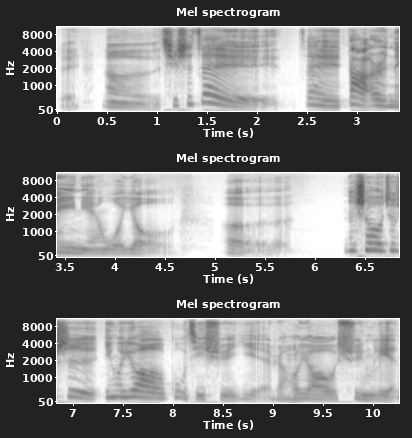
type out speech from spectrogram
对。那其实在，在在大二那一年，我有呃。那时候就是因为又要顾及学业，然后又要训练，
